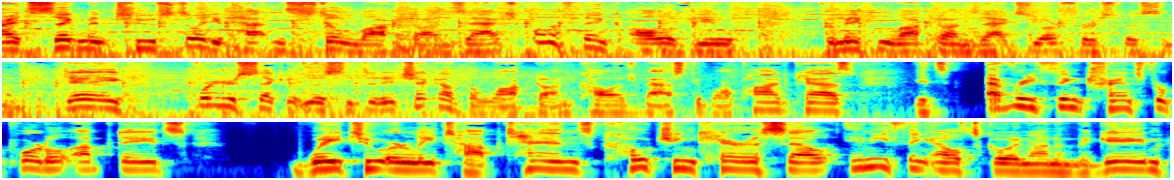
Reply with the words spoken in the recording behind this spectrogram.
All right, segment two, still Andy Patton, still locked on Zags. I want to thank all of you for making Locked On Zags your first listen of the day. For your second listen today, check out the Locked On College Basketball Podcast. It's everything transfer portal updates, way too early top 10s, coaching carousel, anything else going on in the game.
